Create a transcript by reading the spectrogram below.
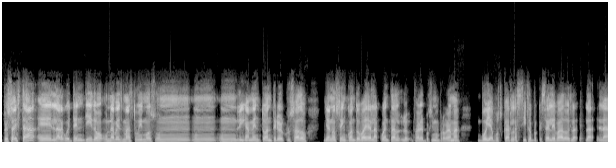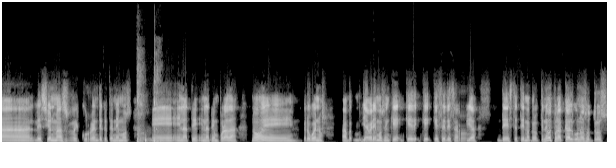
Pues ahí está, eh, largo y tendido. Una vez más tuvimos un, un, ligamento anterior cruzado. Ya no sé en cuánto vaya la cuenta. para el próximo programa voy a buscar la cifra porque se ha elevado. Es la, la, lesión más recurrente que tenemos eh, en, la en la temporada, ¿no? Eh, pero bueno, ya veremos en qué, qué, qué, qué, se desarrolla de este tema. Pero tenemos por acá algunos otros.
